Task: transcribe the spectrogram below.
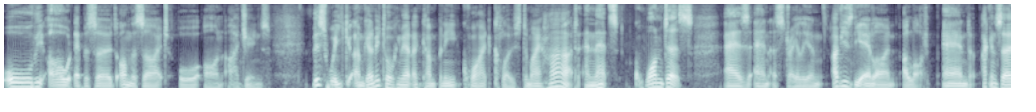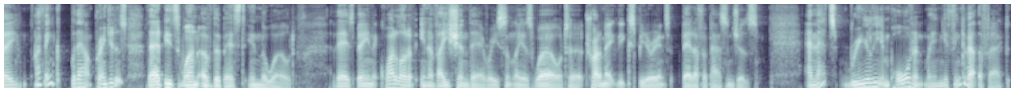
all the old episodes on the site or on iTunes. This week, I'm going to be talking about a company quite close to my heart, and that's Qantas. As an Australian, I've used the airline a lot, and I can say, I think without prejudice, that it's one of the best in the world. There's been quite a lot of innovation there recently as well to try to make the experience better for passengers. And that's really important when you think about the fact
